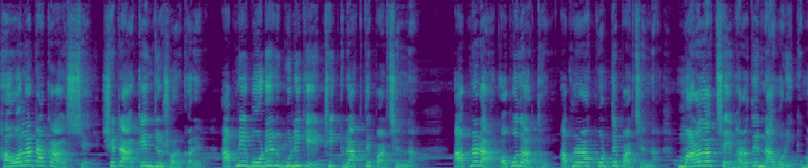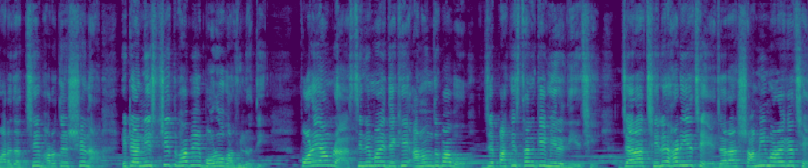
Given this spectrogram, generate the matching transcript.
হাওয়ালা টাকা আসছে, সেটা কেন্দ্রীয় সরকারের। আপনি বোর্ডের গুলিকে ঠিক রাখতে পারছেন না। আপনারা অপদার্থ, আপনারা করতে পারছেন না। মারা যাচ্ছে ভারতের নাগরিক, মারা যাচ্ছে ভারতের সেনা, এটা নিশ্চিতভাবে বড় গাফিলতি। পরে আমরা সিনেমায় দেখে আনন্দ পাবো যে পাকিস্তানকে মেরে দিয়েছি। যারা ছেলে হারিয়েছে, যারা স্বামী মারা গেছে,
